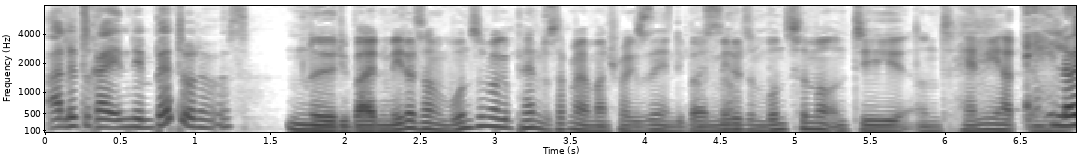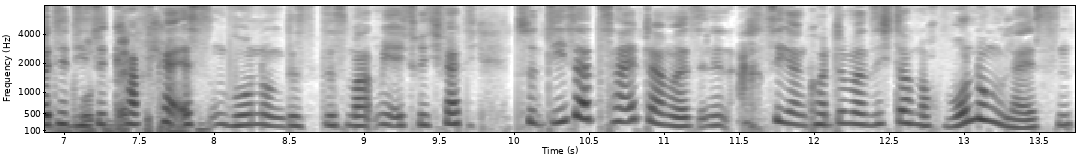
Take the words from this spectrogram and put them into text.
Alle drei in dem Bett oder was? Nö, die beiden Mädels haben im Wohnzimmer gepennt, das hat man ja manchmal gesehen. Die beiden so. Mädels im Wohnzimmer und die und Henny hat Ey, Leute, diese. Kafkaesken Wohnungen, das, das macht mich echt richtig fertig. Zu dieser Zeit damals, in den 80ern, konnte man sich doch noch Wohnungen leisten,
